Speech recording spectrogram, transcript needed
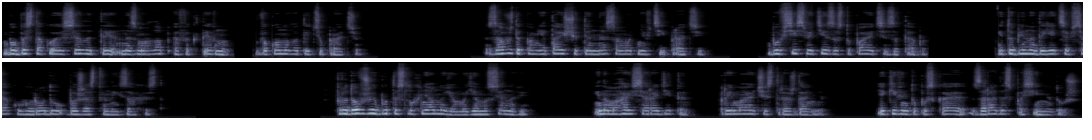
бо без такої сили ти не змогла б ефективно виконувати цю працю. Завжди пам'ятай, що ти не самотня в цій праці, бо всі святі заступаються за тебе, і тобі надається всякого роду божественний захист. Продовжуй бути слухняною моєму синові і намагайся радіти, приймаючи страждання які він допускає заради спасіння душ.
